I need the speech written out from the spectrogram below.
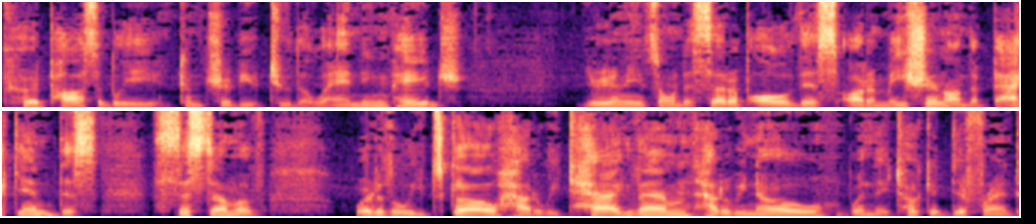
could possibly contribute to the landing page. You're going to need someone to set up all of this automation on the back end, this system of where do the leads go? How do we tag them? How do we know when they took a different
